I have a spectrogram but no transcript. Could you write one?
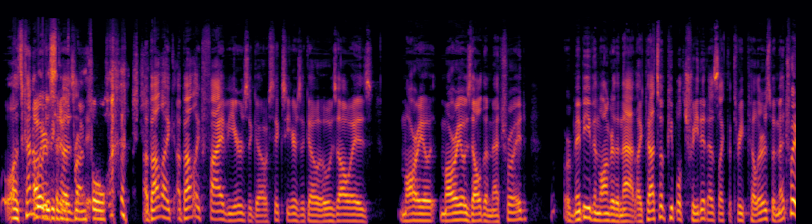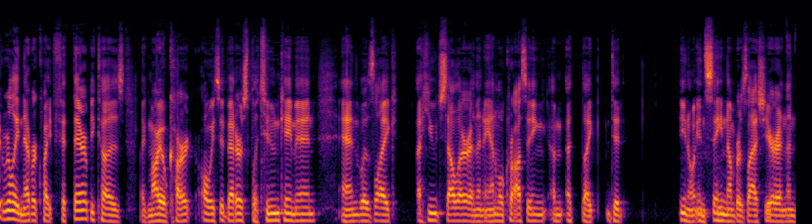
Well, it's kind of weird have said it was because it- about like about like five years ago, six years ago, it was always Mario, Mario, Zelda, Metroid, or maybe even longer than that. Like that's what people treated as like the three pillars. But Metroid really never quite fit there because like Mario Kart always did better. Splatoon came in and was like a huge seller, and then Animal Crossing um, uh, like did you know insane numbers last year. And then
